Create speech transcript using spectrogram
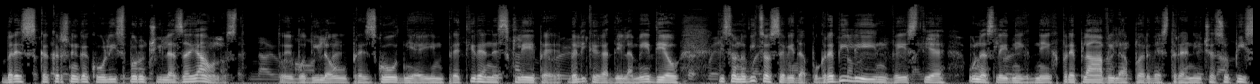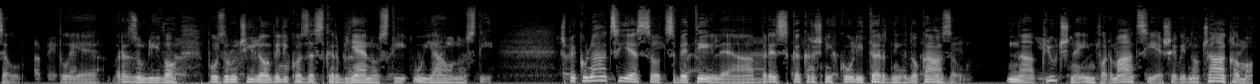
brez kakršnega koli sporočila za javnost. To je vodilo v prezgodnje in pretirane sklepe velikega dela medijev, ki so novico seveda pograbili in vestje v naslednjih dneh preplavila prve strani časopisov. To je razumljivo povzročilo veliko zaskrbljenosti v javnosti. Špekulacije so cvetele, a brez kakršnih koli trdnih dokazov. Na ključne informacije še vedno čakamo.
